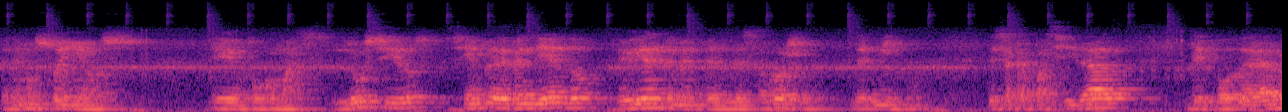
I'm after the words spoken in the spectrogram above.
tenemos sueños eh, un poco más lúcidos, siempre dependiendo evidentemente del desarrollo del mismo, de esa capacidad de poder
